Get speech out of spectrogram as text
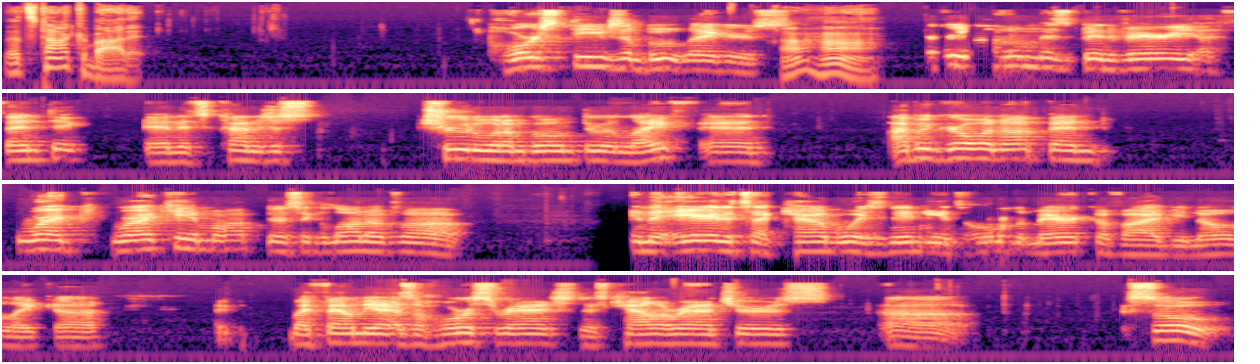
Let's talk about it. Horse thieves and bootleggers. Uh huh. Every album has been very authentic, and it's kind of just true to what I'm going through in life. And I've been growing up, and where I, where I came up, there's like a lot of uh, in the air that's like cowboys and Indians, old America vibe. You know, like uh, like my family has a horse ranch. There's cattle ranchers. Uh, so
